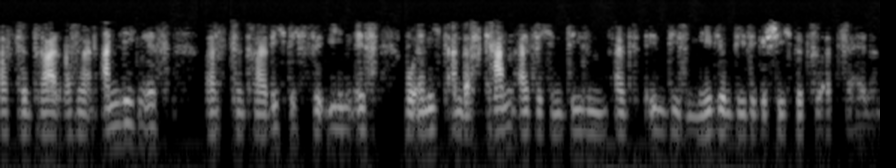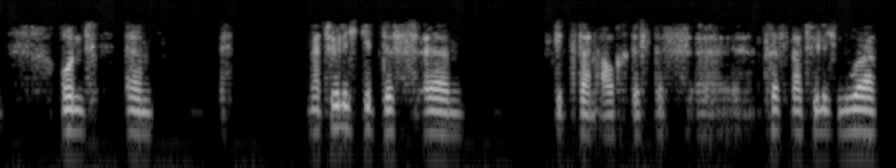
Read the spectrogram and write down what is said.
was zentral, was ein Anliegen ist, was zentral wichtig für ihn ist, wo er nicht anders kann, als sich in diesem, als in diesem Medium diese Geschichte zu erzählen. Und ähm, natürlich gibt es ähm, gibt dann auch das das äh, trifft natürlich nur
